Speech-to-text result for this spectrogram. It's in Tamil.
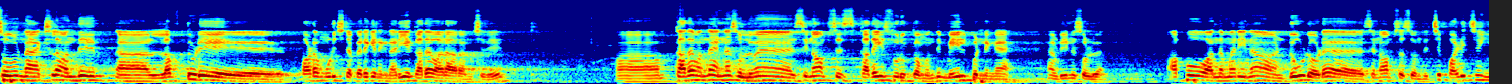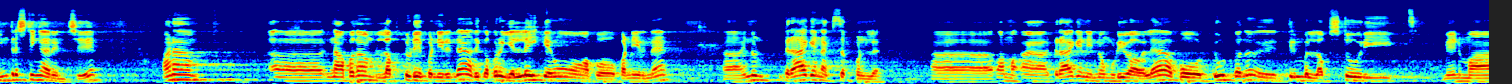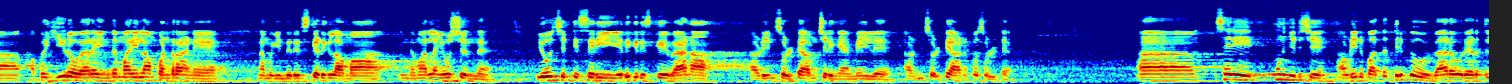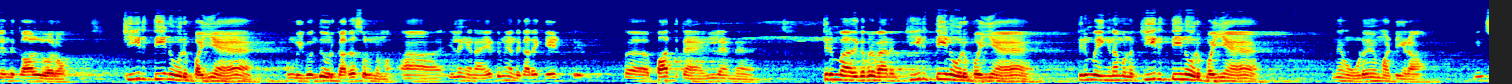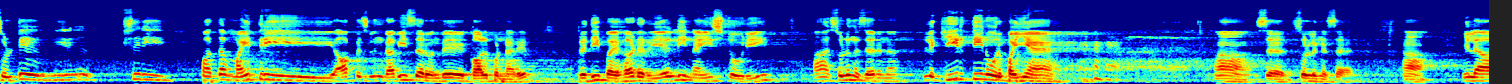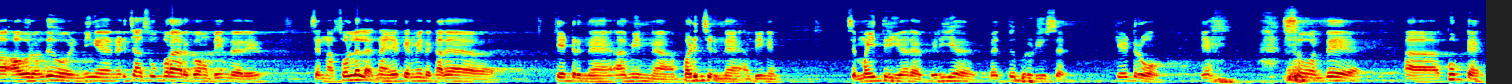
ஸோ நான் ஆக்சுவலாக வந்து லவ் டுடே படம் முடிச்சிட்ட பிறகு எனக்கு நிறைய கதை வர ஆரம்பிச்சிது. கதை வந்தால் என்ன சொல்லுவேன்? சினாப்சிஸ் கதை சுருக்கம் வந்து மெயில் பண்ணுங்க அப்படின்னு சொல்லுவேன். அப்போது அந்த மாதிரி தான் டூடோட சினாப்சஸ் வந்துச்சு. படித்தேன் இன்ட்ரெஸ்டிங்காக இருந்துச்சு. ஆனால் நான் அப்போ தான் லவ் டுடே பண்ணியிருந்தேன். அதுக்கப்புறம் எல்ஐக்கேவும் அப்போது பண்ணியிருந்தேன். இன்னும் டிராகன் அக்செப்ட் பண்ணல. ஆமாம் டிராகன் இன்னும் முடிவாகல அப்போது டூட் பார்த்தா திரும்ப லவ் ஸ்டோரி வேணுமா? அப்புறம் ஹீரோ வேற இந்த மாதிரிலாம் பண்ணுறானே நமக்கு இந்த ரிஸ்க் எடுக்கலாமா? இந்த மாதிரிலாம் யோசிச்சிருந்தேன். யோசிச்சுட்டு சரி எதுக்கு ரிஸ்க்கு வேணாம். அப்படின்னு சொல்லிட்டு அனுப்பிச்சிடுங்க மெயிலு அப்படின்னு சொல்லிட்டு அனுப்ப சொல்லிட்டேன். சரி முடிஞ்சிடுச்சு. அப்படின்னு பார்த்தா திருப்பி ஒரு வேற ஒரு இடத்துல இருந்து கால் வரும். கீர்த்தின்னு ஒரு பையன் உங்களுக்கு வந்து ஒரு கதை சொல்லணுமா? இல்லைங்க நான் ஏற்கனவே அந்த கதை கேட்டு பார்த்துட்டேன். இல்லைன்னு திரும்ப அதுக்கப்புறம் வேற கீர்த்தின்னு ஒரு பையன் திரும்ப இங்கே என்ன பண்ணும்? கீர்த்தின்னு ஒரு பையன் என்ன உடவே விடவே மாட்டேங்கிறான். அப்படின்னு சொல்லிட்டு சரி பார்த்தா மைத்ரி ஆஃபீஸ்லேருந்து ரவி சார் வந்து கால் பண்ணார். Pradeep I heard a really nice story ஆ சொல்லுங்க சார் என்ன? இல்லை கீர்த்தின்னு ஒரு பையன். ஆ சார் சொல்லுங்க சார் ஆ இல்லை அவர் வந்து நீங்கள் நடிச்சா சூப்பராக இருக்கும் அப்படின்றாரு. சரி நான் சொல்லலை. நான் ஏற்கனவே இந்த கதை கேட்டிருந்தேன். ஐ மீன் படிச்சிருந்தேன் அப்படின்னு. சரி மைத்ரி வேற பெரிய பெத்த ப்ரொடியூசர் கேட்டுருவோம். ஸோ வந்து கூப்பிட்டேன்.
